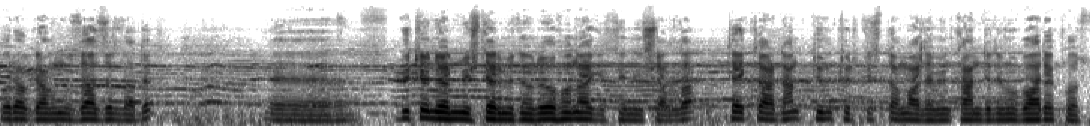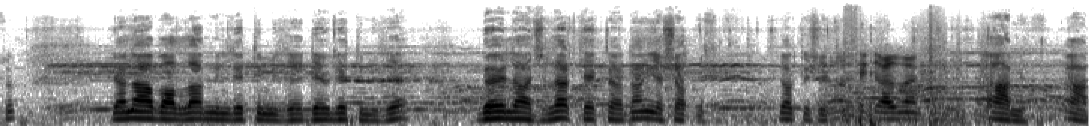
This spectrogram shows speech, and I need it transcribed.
programımızı hazırladık. Ee, bütün ölmüşlerimizin ruhuna gitsin inşallah. Tekrardan tüm Türk İslam alemin kandili mübarek olsun. Cenab-ı Allah milletimize, devletimize böyle acılar tekrardan yaşatmasın. Çok teşekkür ederim. Tekrardan Amin. Amin.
